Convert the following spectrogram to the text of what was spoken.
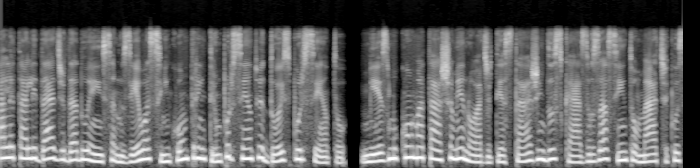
a letalidade da doença nos EUA se encontra entre 1% e 2%, mesmo com uma taxa menor de testagem dos casos assintomáticos,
